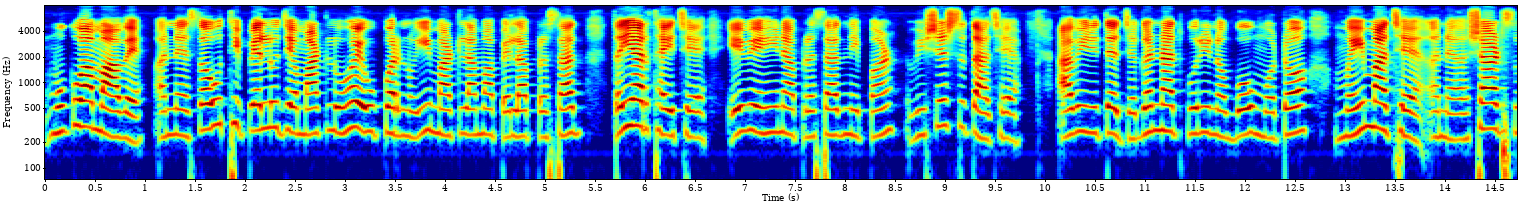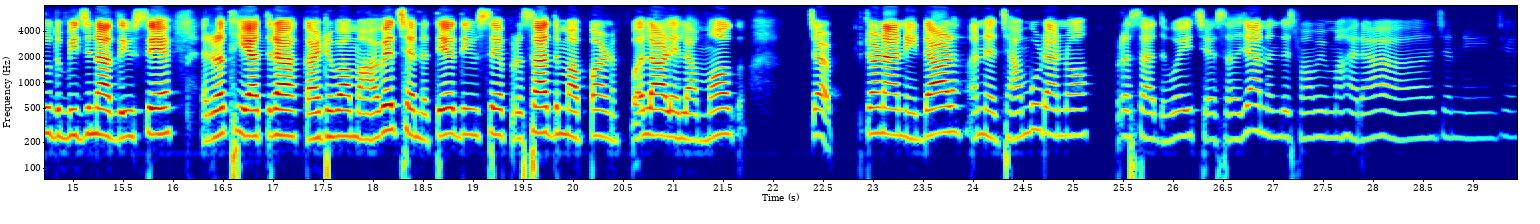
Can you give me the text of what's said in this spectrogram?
મૂકવામાં આવે અને સૌથી પહેલું જે માટલું હોય ઉપરનું એ માટલામાં પહેલા પ્રસાદ તૈયાર થાય છે. એવી અહીંના પ્રસાદની પણ વિશેષતા છે. આવી રીતે જગન્નાથપુરીનો બહુ મોટો મહિમા છે અને અષાઢ સુદ બીજના દિવસે રથયાત્રા કાઢવામાં આવે છે અને તે દિવસે પ્રસાદમાં પણ પલાળેલા મગ ચણાની દાળ અને જાંબુડાનો પ્રસાદ હોય છે. સહજાનંદ સ્વામી મહારાજની જય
